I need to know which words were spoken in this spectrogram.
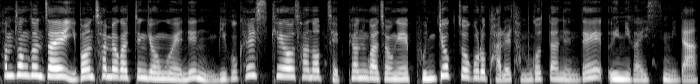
삼성전자의 이번 참여 같은 경우에는 미국 헬스케어 산업 재편 과정에 본격적으로 발을 담궜다는 데 의미가 있습니다.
